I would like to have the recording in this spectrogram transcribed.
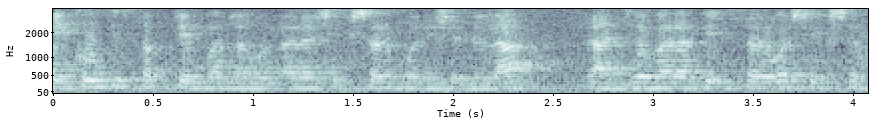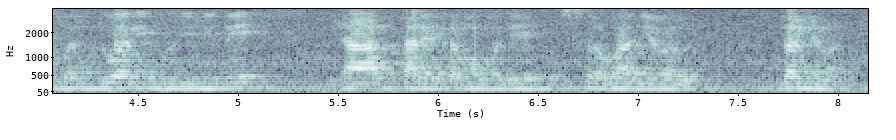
एकोणतीस सप्टेंबरला होणाऱ्या शिक्षण परिषदेला राज्यभरातील सर्व शिक्षक बंधू आणि भगिनीने ह्या कार्यक्रमामध्ये सहभागी व्हावे. धन्यवाद.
